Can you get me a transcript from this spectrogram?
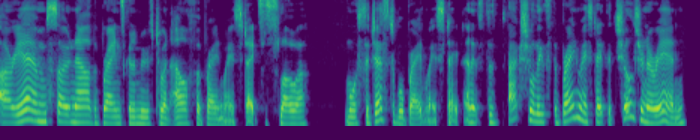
REM, so now the brain's going to move to an alpha brainwave state, it's a slower, more suggestible brainwave state. And it's the actually it's the brainwave state that children are in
